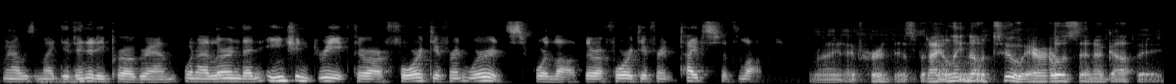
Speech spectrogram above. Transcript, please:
when I was in my divinity program when I learned that in ancient Greek there are four different words for love. There are four different types of love. Right, I've heard this, but I only know two Eros and Agape.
